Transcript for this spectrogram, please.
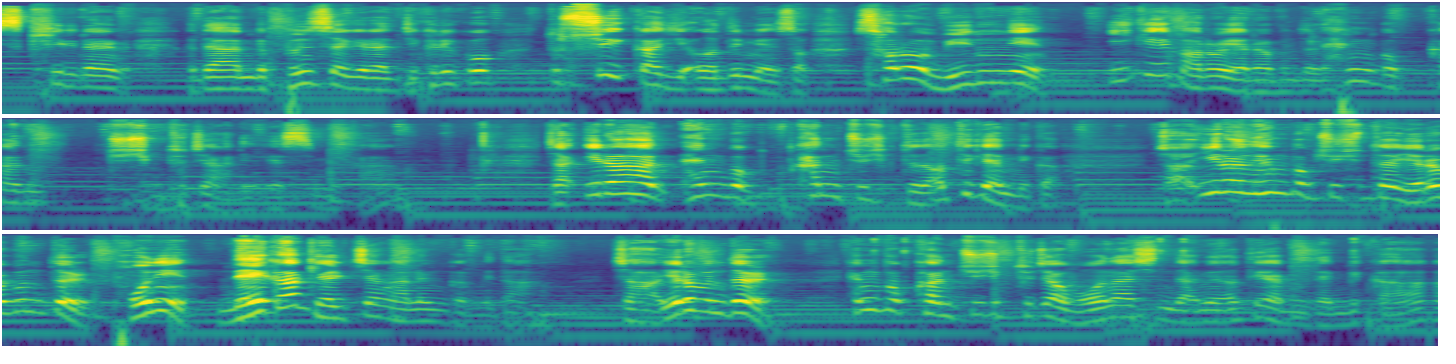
스킬이나 그 다음에 분석이라든지 그리고 또 수익까지 얻으면서 서로 윈윈 이게 바로 여러분들 행복한 주식 투자 아니겠습니까? 자 이러한 행복한 주식 투자 어떻게 합니까? 자 이런 행복 주식 투자 여러분들 본인 내가 결정하는 겁니다. 자 여러분들 행복한 주식 투자 원하신다면 어떻게 하면 됩니까?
